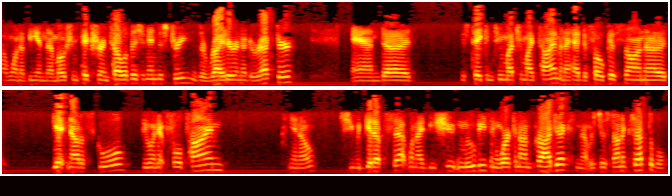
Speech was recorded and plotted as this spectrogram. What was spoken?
I want to be in the motion picture and television industry as a writer and a director, and uh, it was taking too much of my time, and I had to focus on uh, getting out of school, doing it full time. You know, she would get upset when I'd be shooting movies and working on projects, and that was just unacceptable.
